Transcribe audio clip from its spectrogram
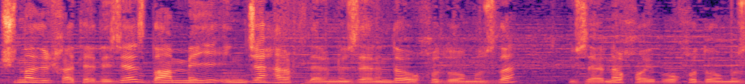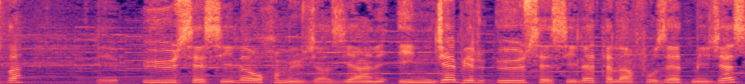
Şuna dikkat edeceğiz. Dammeyi ince harflerin üzerinde okuduğumuzda, üzerine koyup okuduğumuzda e, ü sesiyle okumayacağız. Yani ince bir ü sesiyle telaffuz etmeyeceğiz.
